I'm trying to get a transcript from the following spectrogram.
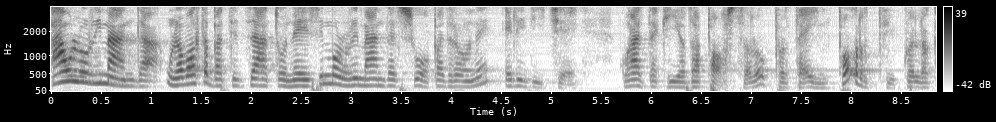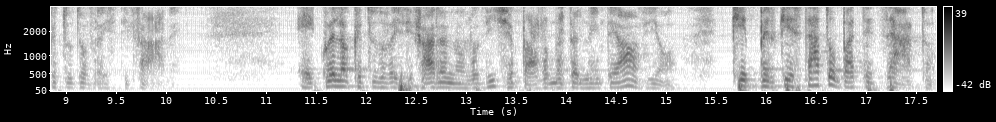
Paolo rimanda, una volta battezzato Onesimo, lo rimanda al suo padrone e gli dice, guarda che io da apostolo potrei importi quello che tu dovresti fare. E quello che tu dovresti fare non lo dice Paolo, ma è talmente ovvio, che perché è stato battezzato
